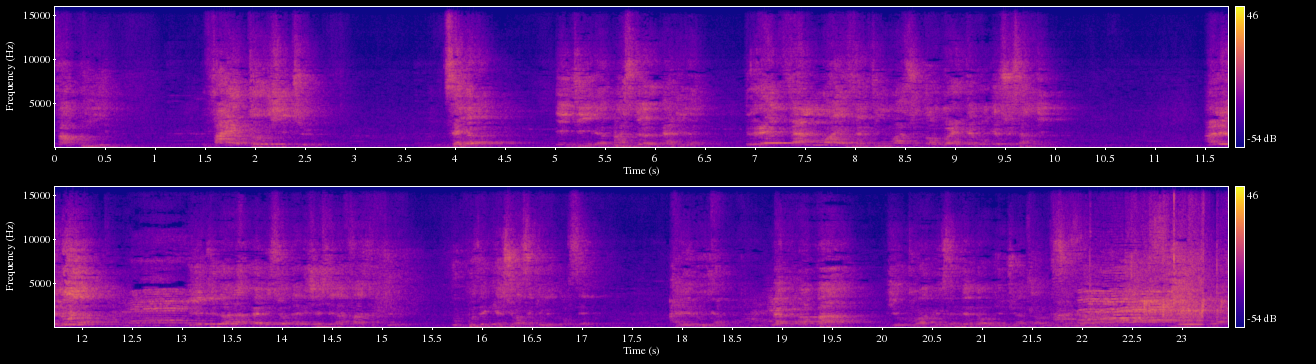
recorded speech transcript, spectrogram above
Va prier. Va interroger Dieu. Seigneur, il dit, le pasteur Galilée, révèle-moi effectivement si ton nom est invoqué sur sa vie. Alléluia. Je te donne la permission d'aller chercher la face de Dieu pour poser question à ce qui le concerne. Alléluia. Mais pour ma part, je crois que c'est un homme de Dieu. Acclame le Seigneur. Je crois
